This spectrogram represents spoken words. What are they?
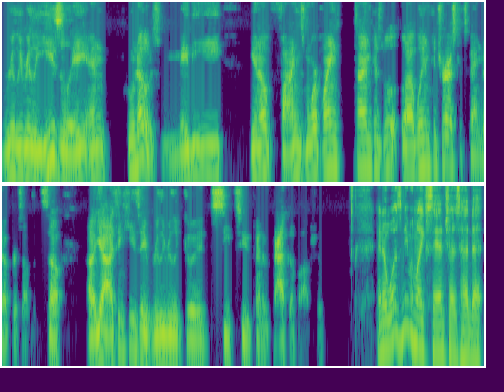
really, really easily. And who knows? Maybe he, you know, finds more playing time because uh, William Contreras gets banged up or something. So, uh, yeah, I think he's a really, really good C2 kind of backup option. And it wasn't even like Sanchez had to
